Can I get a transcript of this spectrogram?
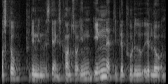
og stå på din investeringskonto, inden, inden at de bliver puttet ud i et lån,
